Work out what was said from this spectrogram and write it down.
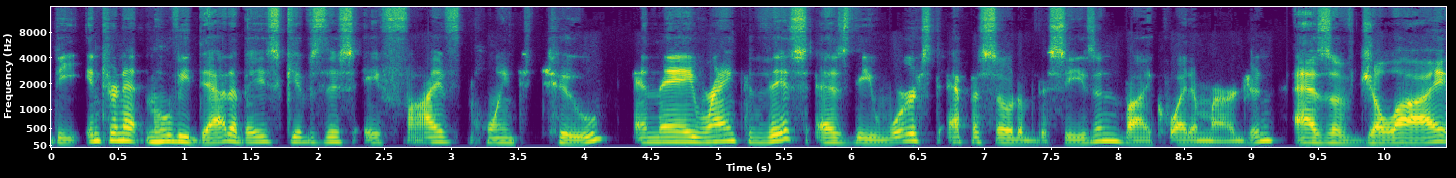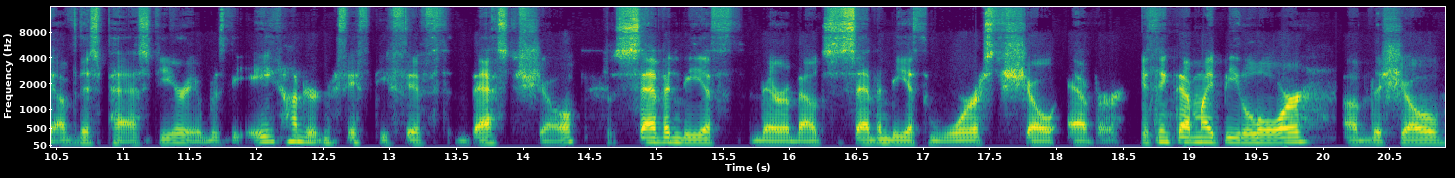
The Internet Movie Database gives this a 5.2, and they rank this as the worst episode of the season by quite a margin. As of July of this past year, it was the 855th best show, 70th thereabouts, 70th worst show ever. You think that might be lore of the show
